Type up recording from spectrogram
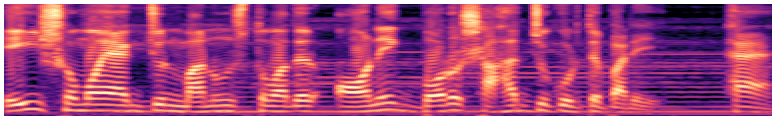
এই সময় একজন মানুষ তোমাদের অনেক বড় সাহায্য করতে পারে। হ্যাঁ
